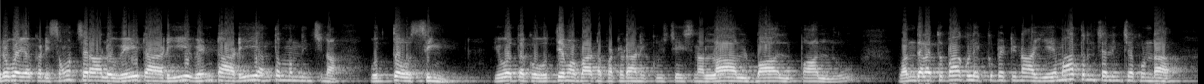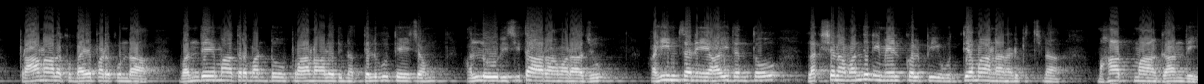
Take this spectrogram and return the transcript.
ఇరవై ఒకటి సంవత్సరాలు వేటాడి వెంటాడి అంతమొందించిన ఉద్ధవ్ సింగ్. యువతకు ఉద్యమ బాట పట్టడానికి కృషి చేసిన లాల్ బాల్ పాల్లు వందల తుపాకులు ఎక్కుపెట్టినా ఏమాత్రం చలించకుండా ప్రాణాలకు భయపడకుండా వందే మాత్రం అంటూ ప్రాణాలు దిన తెలుగు తేజం అల్లూరి సీతారామరాజు అహింస అనే ఆయుధంతో లక్షల మందిని మేల్కొల్పి ఉద్యమాన నడిపించిన మహాత్మా గాంధీ.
